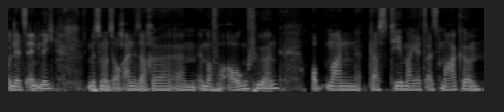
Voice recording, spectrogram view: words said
Und letztendlich müssen wir uns auch eine Sache ähm, immer vor Augen führen, ob man das Thema jetzt als Marke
